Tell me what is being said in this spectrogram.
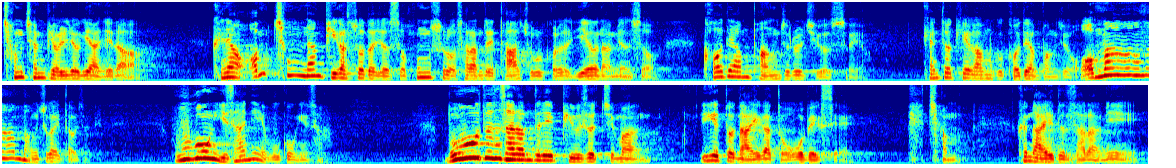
청천벽력이 아니라 그냥 엄청난 비가 쏟아져서 홍수로 사람들이 다 죽을 걸 예언하면서 거대한 방주를 지었어요. 켄터키에 가면 그 거대한 방주, 어마어마한 방주가 있다고 하잖아요. 우공이산이에요, 우공이산. 모든 사람들이 비웃었지만 이게 또 나이가 또 500세. 참, 그 나이 든 사람이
